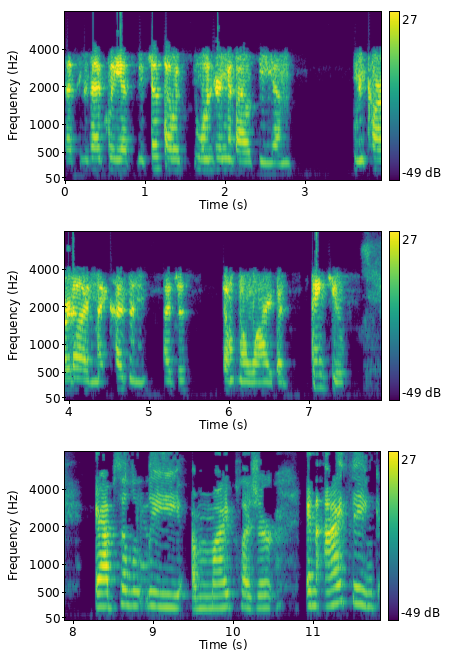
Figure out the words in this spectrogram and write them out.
That's exactly it. It's just I was wondering about the um, Ricarda and my cousin. I just don't know why, but thank you. Absolutely uh, my pleasure. And I think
